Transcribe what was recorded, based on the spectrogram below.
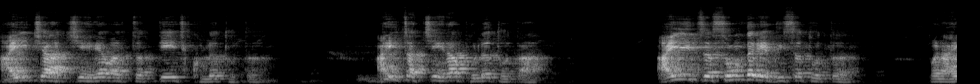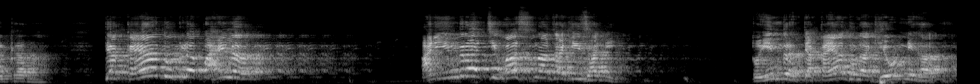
आईच्या चेहऱ्यावरचं तेज खुलत होत. आईचा चेहरा फुलत होता. आईचं सौंदर्य दिसत होत. पण ऐका ना त्या कया दुकडं पाहिलं आणि इंद्राची वासना जागी झाली. तो इंद्र त्या कयादूला घेऊन निघाला.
